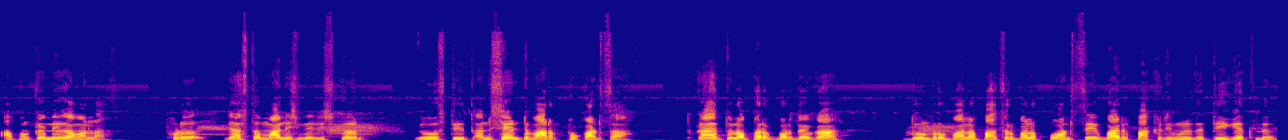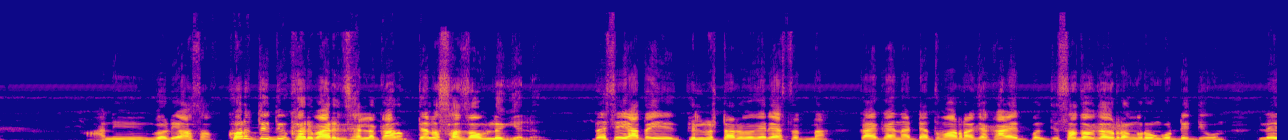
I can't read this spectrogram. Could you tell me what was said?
आपण कमी का मला थोडं जास्त मालिश बिलिश कर व्यवस्थित. आणि सेंट मार्क फोकाटचा. काय तुला फरक पडतोय का? दोन रुपयाला पाच रुपयाला पॉन्टचं एक बारीक पाकिट मिळतं ते घेतलं. आणि गडी असा खरं ते ती खरी बाहेर झालं कारण त्याला सजावलं गेलं. जसे आता फिल्म स्टार वगैरे असतात ना काय काय नाट्यात मारण्याच्या काळ्यात पण ती सजावतात रंगरंगोटे देऊन लय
